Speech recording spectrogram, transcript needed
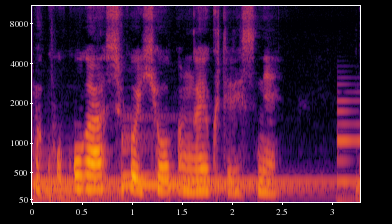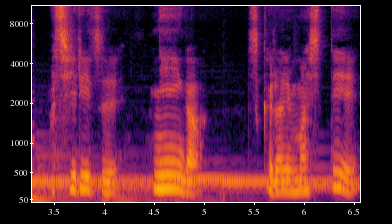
まあ、ここがすごい評判が良くてですね、シリーズ2が作られまして、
